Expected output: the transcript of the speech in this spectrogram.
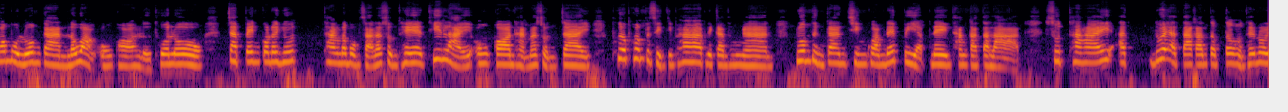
ข้อมูลร่วมกันระหว่างองค์กรหรือทั่วโลกจัดเป็นกลยุทธ์ ทางระบบสารสนเทศที่หลายองค์กรหันมาสนใจ เพื่อเพิ่มประสิทธิภาพในการทำงาน รวมถึงการชิงความได้เปรียบในทางการตลาด สุดท้ายด้วยอัตราการเติบโตของเทคโนโล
